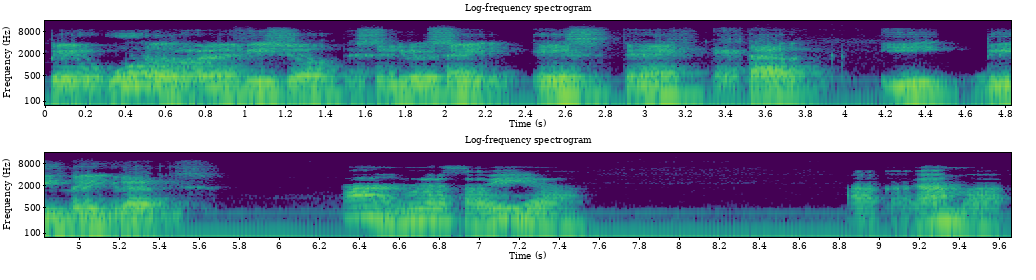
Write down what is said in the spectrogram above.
Pero uno de los beneficios de ser nivel 6 es tener Star y Disney gratis. Ah, no lo sabía. Ah, caramba.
